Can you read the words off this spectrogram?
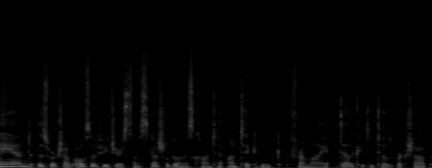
and this workshop also features some special bonus content on technique from my Delicate Details workshop,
